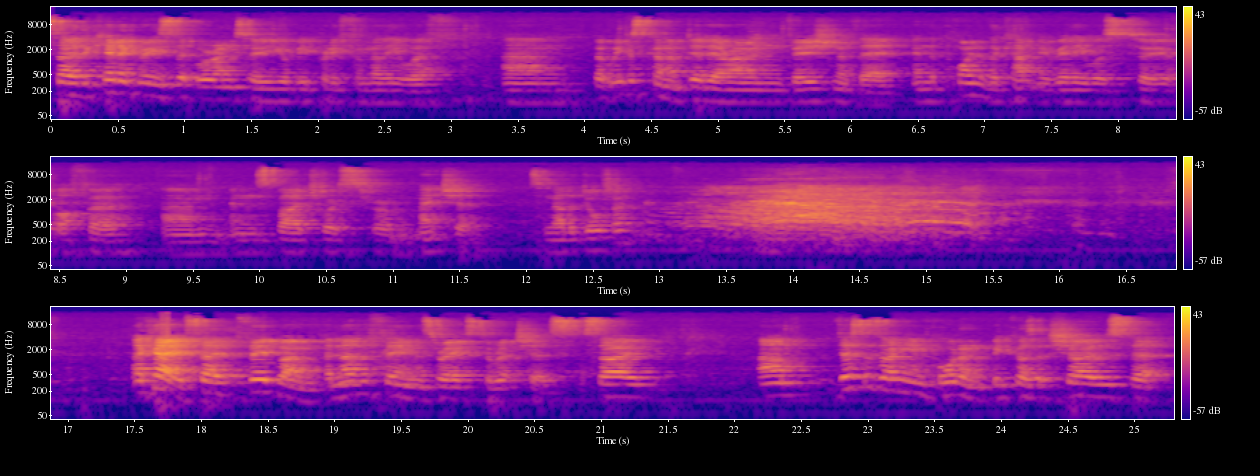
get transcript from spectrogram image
So the categories that we're into, you'll be pretty familiar with. Um, but we just kind of did our own version of that, and the point of the company really was to offer um, an inspired choice from nature. It's another daughter. Okay, so third one, another theme is rags to riches. So um, this is only important because it shows that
